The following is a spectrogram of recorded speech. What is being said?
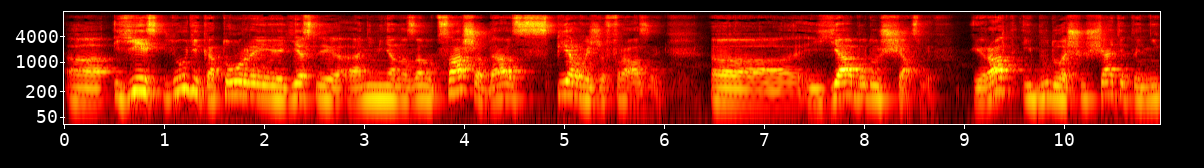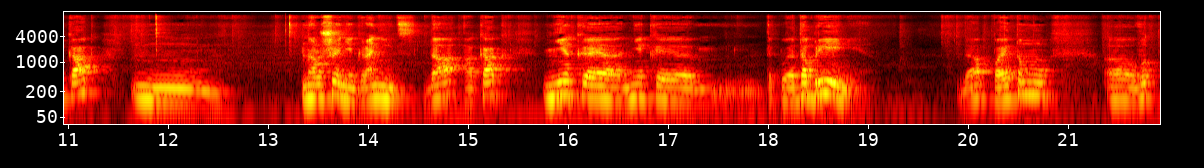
э, есть люди, которые, если они меня назовут Саша, да, с первой же фразы, э, я буду счастлив и рад, и буду ощущать это не как нарушение границ, да, а как некое, некое такое одобрение. Да, поэтому вот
